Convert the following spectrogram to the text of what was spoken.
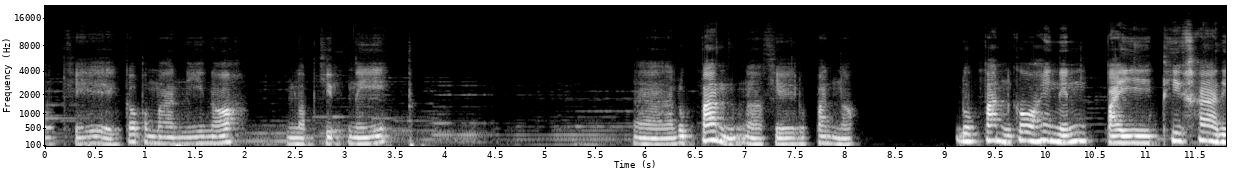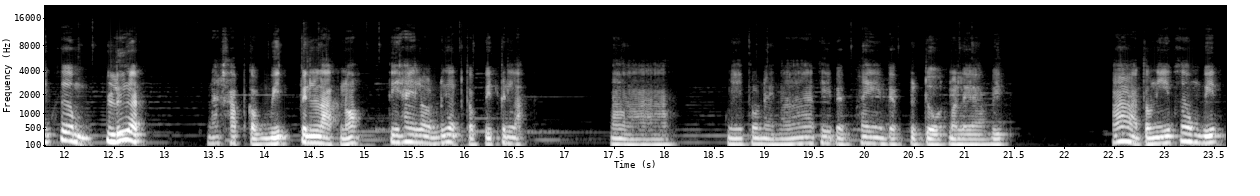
โอเค ก็ประมาณนี้เนาะสำหรับคลิปนี้อ่ารูปปั้น โอเครูปปั้นเนาะรูปปั้นก็ให้เน้นไปที่ค่าที่เพิ่มเลือดนะครับ กับวิทย์เป็นหลักเนาะที่ให้เราเลือดกับวิทย์เป็นหลัก อ่า มีตัวไหนนะที่แบบให้แบบโดดมาเลยวิทย์อ่า ตรงนี้เพิ่มวิทย์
